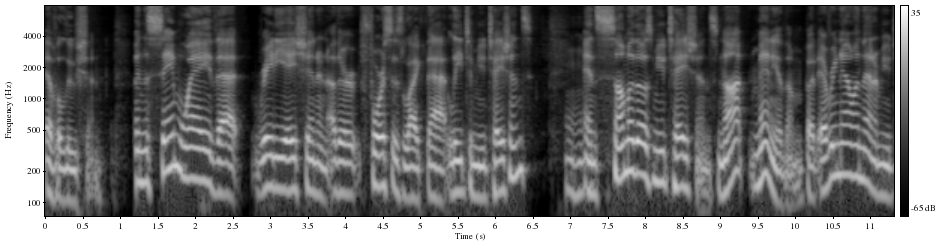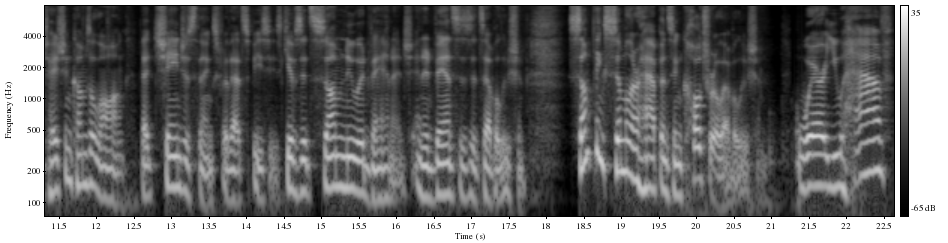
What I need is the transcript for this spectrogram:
evolution. In the same way that radiation and other forces like that lead to mutations, mm-hmm. and some of those mutations, not many of them, but every now and then a mutation comes along that changes things for that species, gives it some new advantage, and advances its evolution. Something similar happens in cultural evolution, where you have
